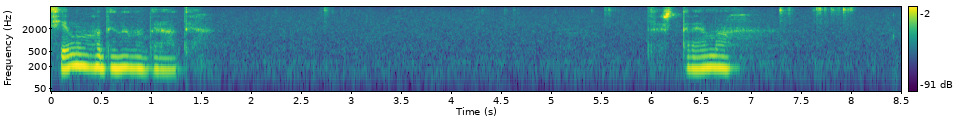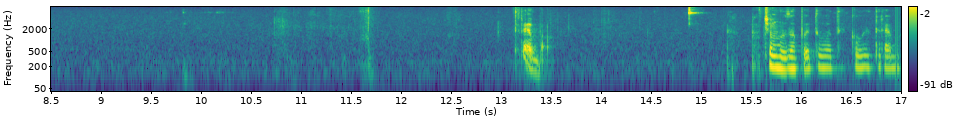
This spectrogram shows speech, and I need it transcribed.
Цілу годину набирати. Це ж треба. Треба. Чому запитувати, коли треба?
